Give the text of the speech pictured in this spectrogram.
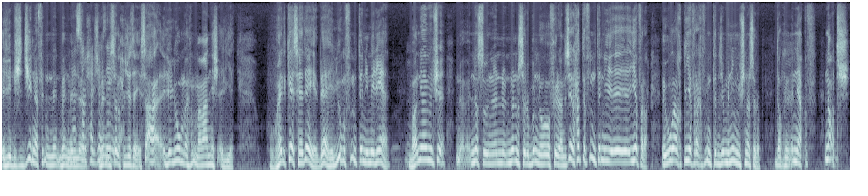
اللي باش تجينا في من من من الصلح الجزائي. من الصلح الجزائي. ساعة اليوم ما عندناش آليات. وهالكاس هذايا باهي اليوم فهمتني مليان. ما أنا نص نشرب منه في رمزين حتى فهمتني يفرغ. وقت يفرغ فهمتني ماني مش نشرب. donc نقف نعطش.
